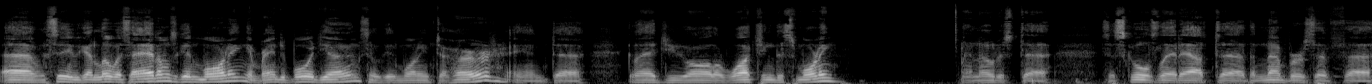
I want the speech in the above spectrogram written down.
Uh, let's see, we got Lois Adams. Good morning, and Brandy Boyd Young. So, good morning to her, and uh, glad you all are watching this morning. I noticed. Uh, since school's let out, uh, the numbers have uh,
